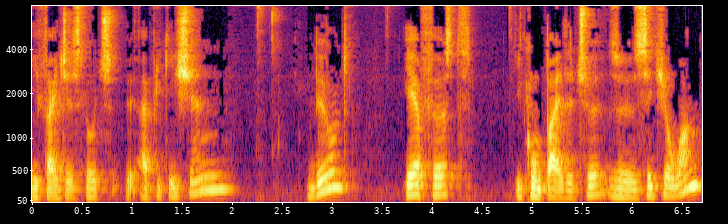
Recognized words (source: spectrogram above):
If I just launch the application, build, here first, it compiles the, the secure one.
